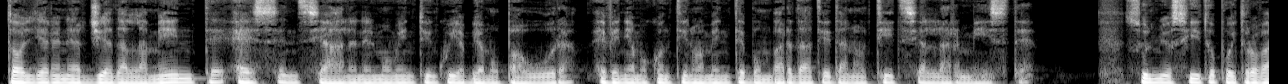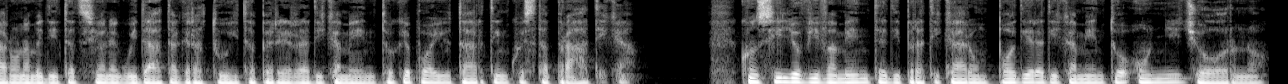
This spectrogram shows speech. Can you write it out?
Togliere energia dalla mente è essenziale nel momento in cui abbiamo paura e veniamo continuamente bombardati da notizie allarmiste. Sul mio sito puoi trovare una meditazione guidata gratuita per il radicamento che può aiutarti in questa pratica. Consiglio vivamente di praticare un po' di radicamento ogni giorno,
